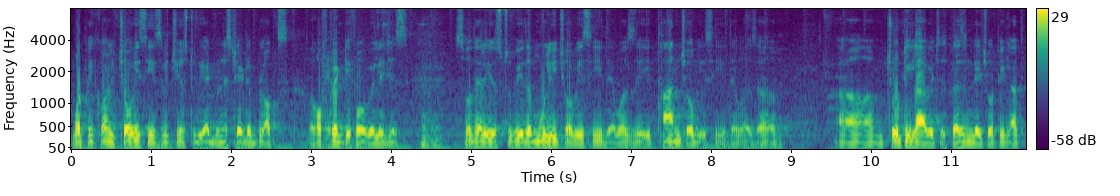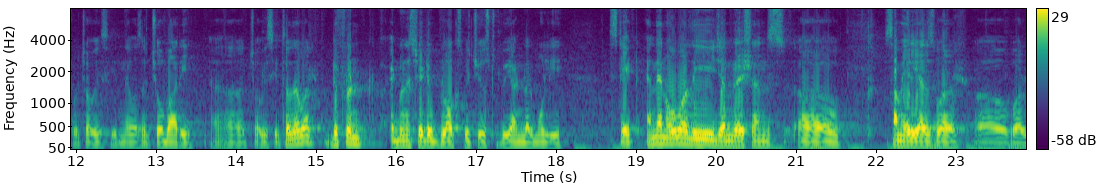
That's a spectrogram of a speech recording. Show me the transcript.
what we call chovices, which used to be administrative blocks of 24 villages. So there used to be the Muli Chovisi, there was the Than Chovisi, there was a um, Chotila, which is present day Chotila Chovisi, and there was a Chobari uh, Chovisi. So there were different administrative blocks which used to be under Muli state. And then over the generations, uh, some areas were uh, were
